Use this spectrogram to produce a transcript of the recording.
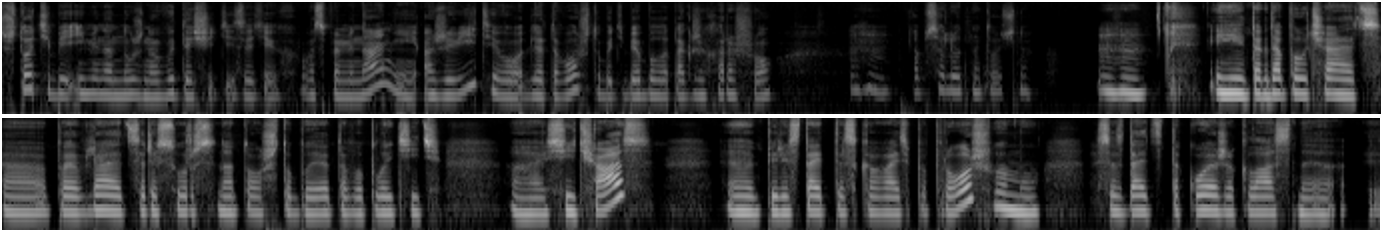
что тебе именно нужно вытащить из этих воспоминаний, оживить его для того, чтобы тебе было так же хорошо. Угу, абсолютно точно. Угу. И тогда, получается, появляется ресурс на то, чтобы это воплотить э, сейчас, э, перестать тосковать по прошлому, создать такое же классное э,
